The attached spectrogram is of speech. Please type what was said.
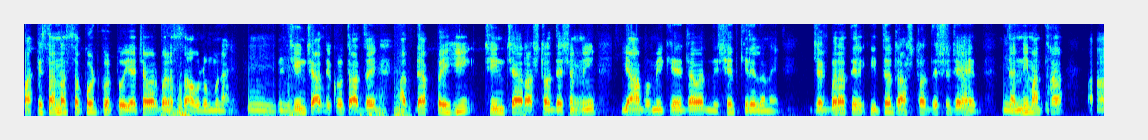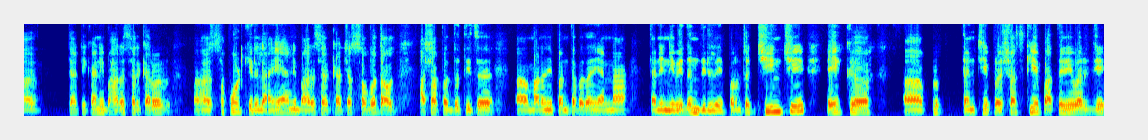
पाकिस्तानला सपोर्ट करतो याच्यावर बरंचसं अवलंबून आहे. चीनचे अधिकृत आज अद्यापही चीनच्या राष्ट्राध्यक्षांनी या भूमिकेवर निषेध केलेला नाही. जगभरातील इतर राष्ट्राध्यक्ष जे आहेत त्यांनी मात्र त्या ठिकाणी भारत सरकारवर सपोर्ट केलेला आहे आणि भारत सरकारच्या सोबत आहोत अशा पद्धतीचं माननीय पंतप्रधान यांना त्यांनी निवेदन दिलेलं आहे. परंतु चीनची एक त्यांची प्रशासकीय पातळीवर जी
